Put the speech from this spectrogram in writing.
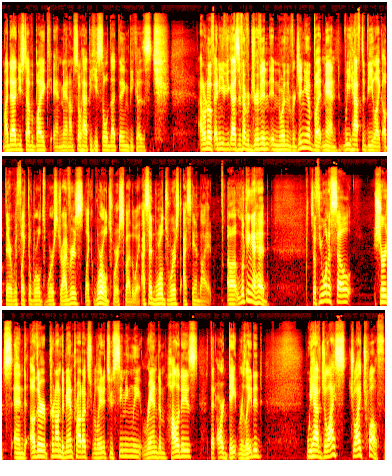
my dad used to have a bike, and man, I'm so happy he sold that thing because I don't know if any of you guys have ever driven in Northern Virginia, but man, we have to be like up there with like the world's worst drivers, like world's worst, by the way. I said world's worst. I stand by it. Uh, looking ahead, so if you want to sell shirts and other print on demand products related to seemingly random holidays that are date related. We have July July 12th,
